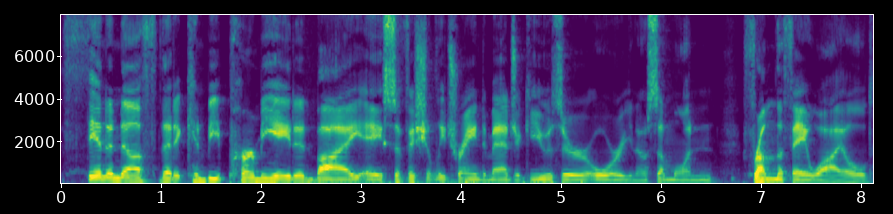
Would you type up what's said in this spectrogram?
thin enough that it can be permeated by a sufficiently trained magic user or you know someone from the Feywild.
